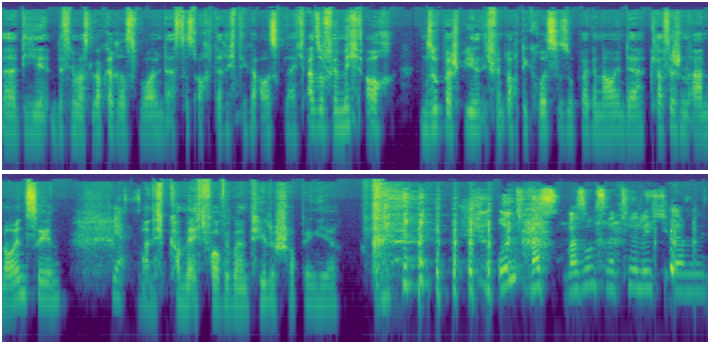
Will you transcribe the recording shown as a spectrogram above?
äh, die ein bisschen was Lockeres wollen, da ist das auch der richtige Ausgleich. Also für mich auch ein super Spiel. Ich finde auch die Größe super genau in der klassischen A19. Ja. Mann, ich komme mir echt vor wie beim Teleshopping hier. Und was, was uns natürlich ähm,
